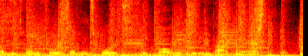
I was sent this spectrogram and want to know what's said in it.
of the 24 7 Sports Football Recruiting Podcast.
